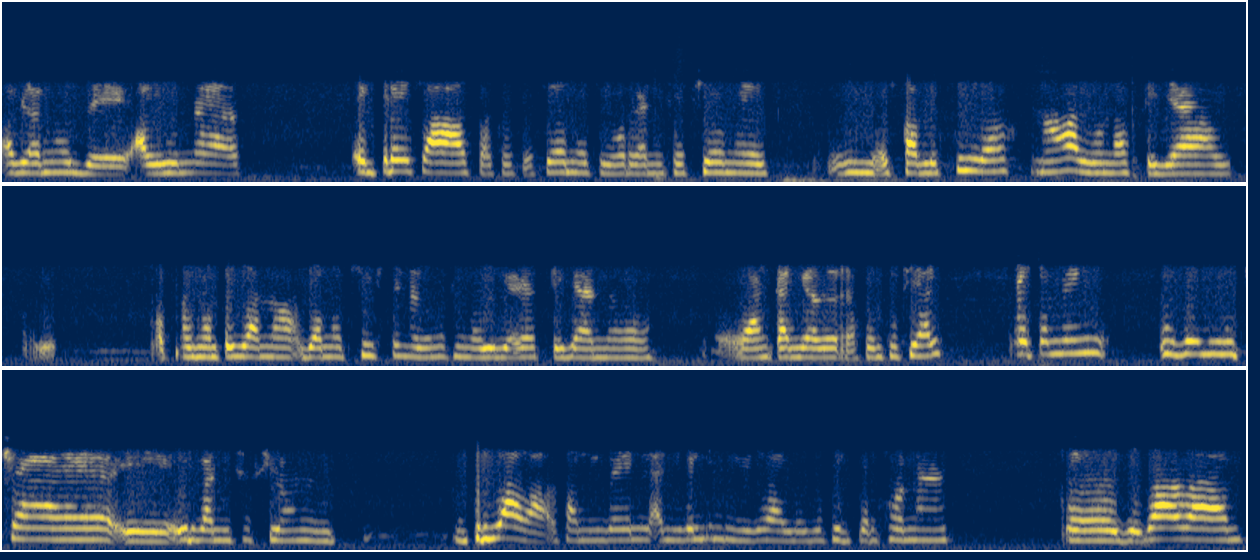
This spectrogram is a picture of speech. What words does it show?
hablamos de algunas empresas, asociaciones y organizaciones mm, establecidas, ¿no? Algunas que ya eh, actualmente ya no ya no existen, algunas inmobiliarias que ya no eh, han cambiado de razón social, pero también hubo mucha eh, urbanización privada, o sea, a nivel a nivel individual, es decir, personas que llegaban,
